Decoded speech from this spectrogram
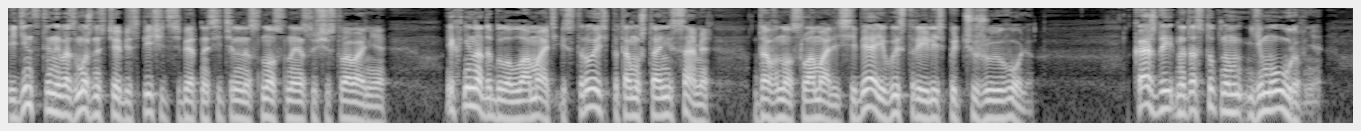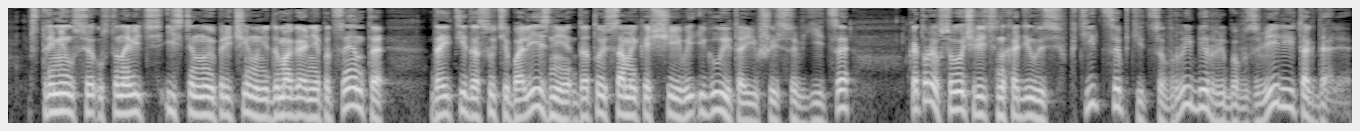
единственной возможностью обеспечить себе относительно сносное существование. Их не надо было ломать и строить, потому что они сами давно сломали себя и выстроились под чужую волю. Каждый на доступном ему уровне стремился установить истинную причину недомогания пациента – дойти до сути болезни, до той самой кощеевой иглы, таившейся в яйце, которая, в свою очередь, находилась в птице, птица в рыбе, рыба в звере и так далее.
